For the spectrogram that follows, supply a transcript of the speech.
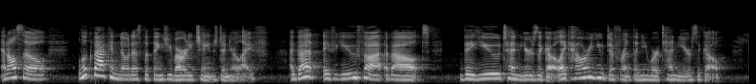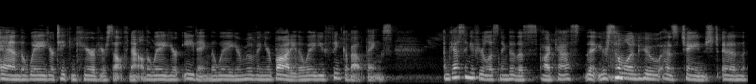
And also, look back and notice the things you've already changed in your life. I bet if you thought about the you 10 years ago, like how are you different than you were 10 years ago? and the way you're taking care of yourself now, the way you're eating, the way you're moving your body, the way you think about things. I'm guessing if you're listening to this podcast that you're someone who has changed in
